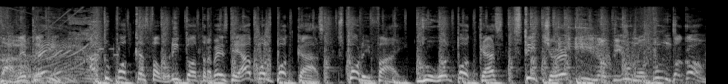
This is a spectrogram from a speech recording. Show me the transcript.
Dale play a tu podcast favorito a través de Apple Podcasts, Spotify, Google Podcasts, Stitcher y notiuno.com.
